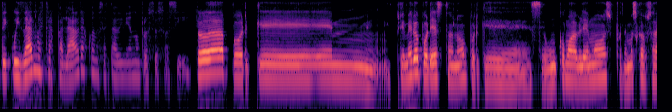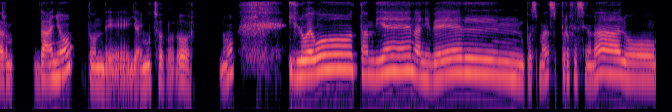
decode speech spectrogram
de, cuidar nuestras palabras cuando se está viviendo un proceso así? Toda porque, mm, primero por esto, ¿no? Porque según cómo hablemos podemos causar daño donde ya hay mucho dolor, ¿no? Y luego también a nivel pues más profesional o,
